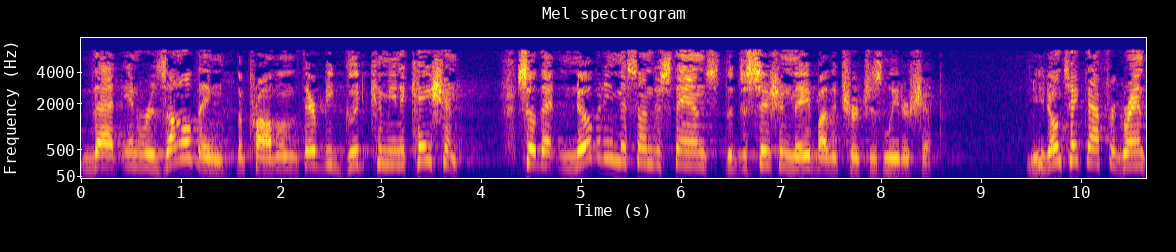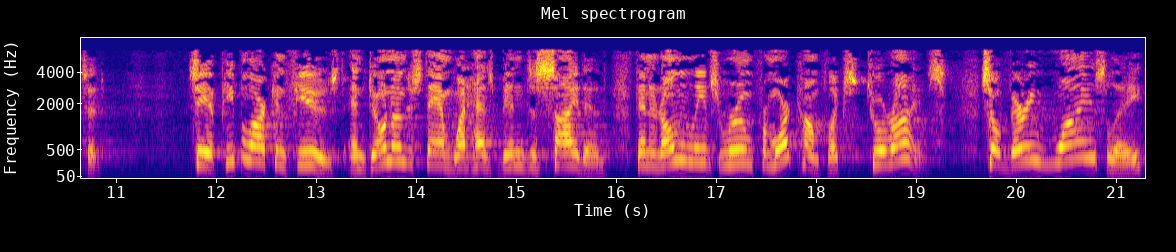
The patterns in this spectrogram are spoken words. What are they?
that in resolving the problem, there be good communication so that nobody misunderstands the decision made by the church's leadership. You don't take that for granted. See, if people are confused and don't understand what has been decided, then it only leaves room for more conflicts to arise. So very wisely,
